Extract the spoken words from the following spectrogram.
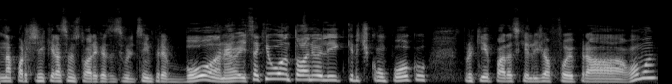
na parte de recriação histórica, essa Creed sempre é boa, né? Isso aqui o Antônio ele criticou um pouco, porque parece que ele já foi pra Roma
